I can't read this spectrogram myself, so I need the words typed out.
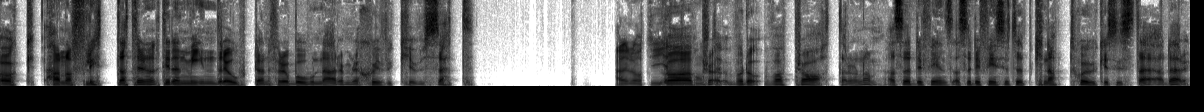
och han har flyttat till, till den mindre orten för att bo närmare sjukhuset. Ja, det låter ju Vad, pra, vadå, vad pratar hon om? Alltså det, finns, alltså det finns ju typ knappt sjukhus i städer.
